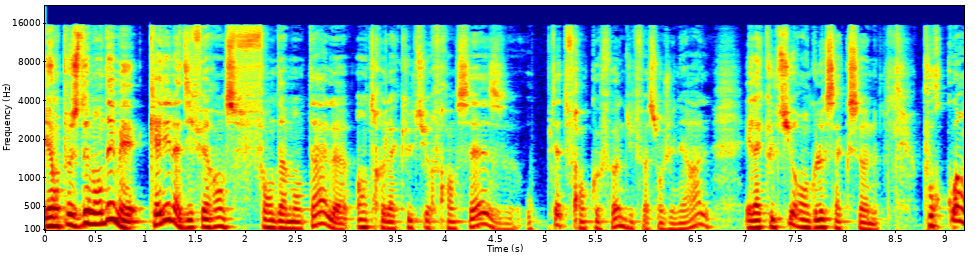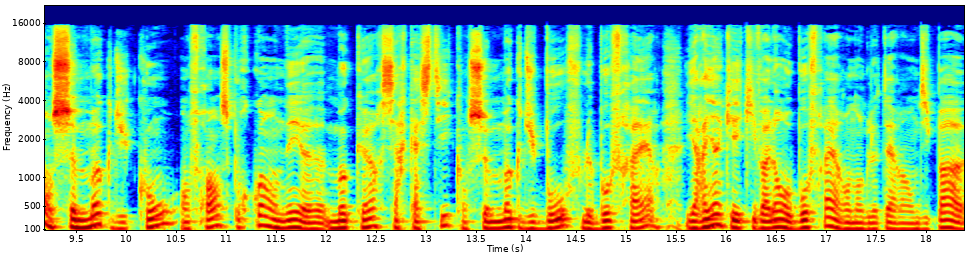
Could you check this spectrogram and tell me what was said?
Et on peut se demander, mais quelle est la différence fondamentale entre la culture française, ou peut-être francophone d'une façon générale, et la culture anglo-saxonne? Pourquoi on se moque du con en France? Pourquoi on est euh, moqueur, sarcastique? On se moque du beauf, le beau-frère? Il n'y a rien qui est équivalent au beau-frère en Angleterre. Hein. On ne dit pas, euh,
